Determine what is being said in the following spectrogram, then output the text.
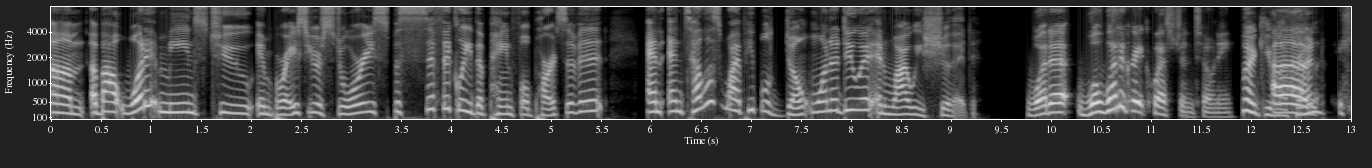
um, about what it means to embrace your story, specifically the painful parts of it, and and tell us why people don't want to do it and why we should. What a well, what a great question, Toni. Thank you, my um, friend.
